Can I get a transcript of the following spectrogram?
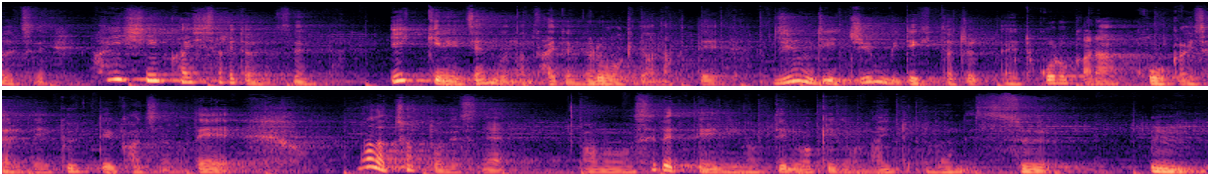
そうですね配信開始されたらですね。一気に全部のサイトに載るわけではなくて順次準備できたちょところから公開されていくっていう感じなのでまだちょっとですねあの全てに載ってるわけではないと思うんです。うん。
